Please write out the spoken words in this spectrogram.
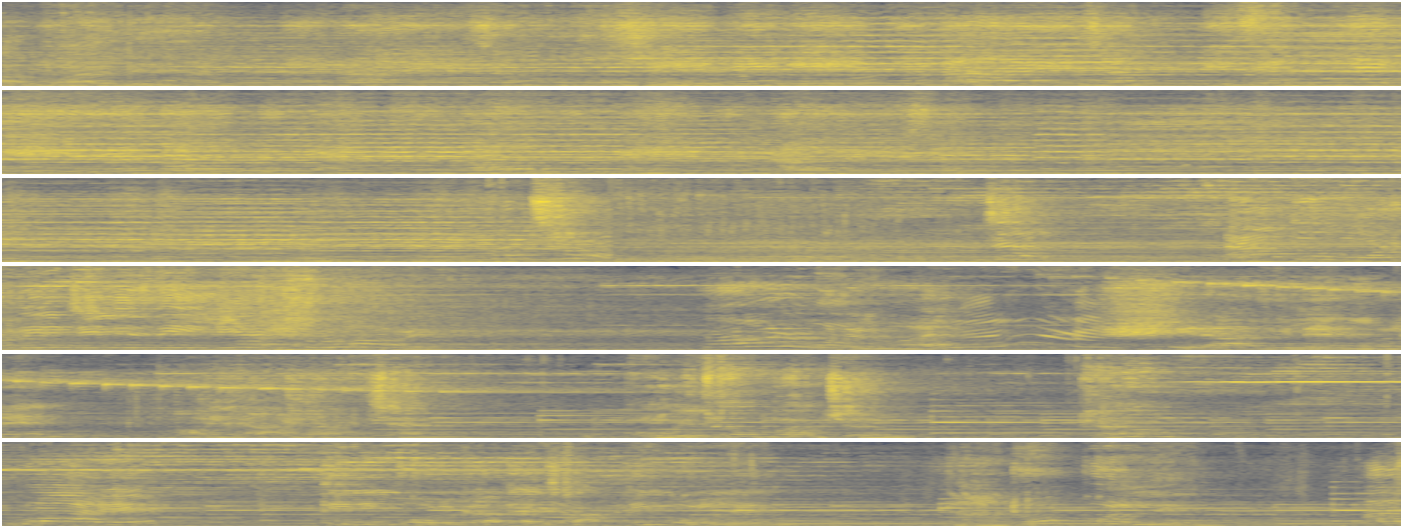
আর পায়নি সেরা ভিলেন হলেন অমিতাভ বচ্চন। অমিতাভ বচ্চন? কলকাতায় চাকরি করলেন। নাটক করলেন। আর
